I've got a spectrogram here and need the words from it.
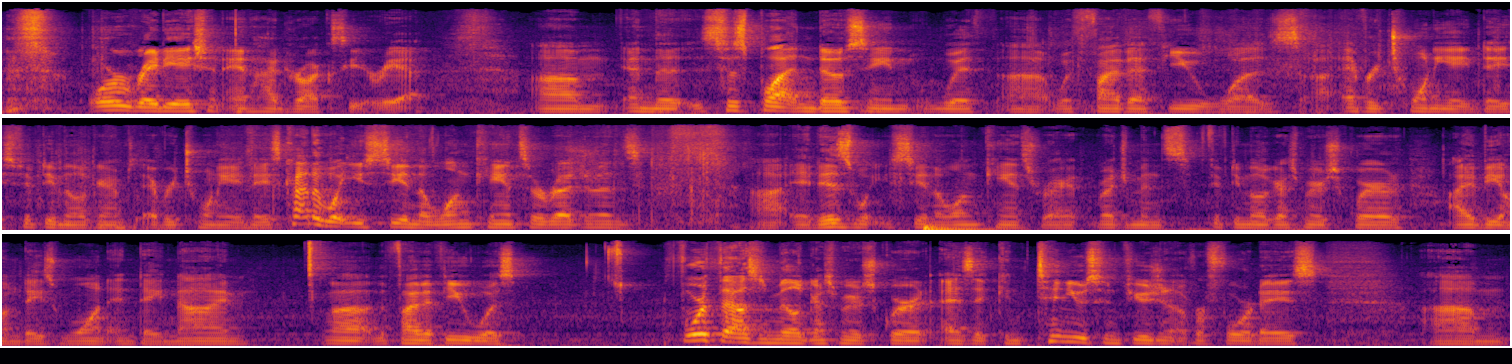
or radiation and hydroxyurea. Um, and the cisplatin dosing with uh, with 5FU was uh, every 28 days, 50 milligrams every 28 days. Kind of what you see in the lung cancer regimens. Uh, it is what you see in the lung cancer re- regimens, 50 milligrams per meter squared, IV on days 1 and day 9. Uh, the 5FU was 4,000 milligrams per meter squared as a continuous infusion over four days. Um,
